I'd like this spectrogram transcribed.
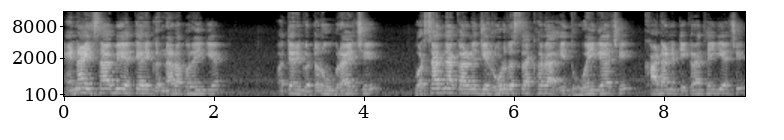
એના હિસાબે અત્યારે ગરનારા ભરાઈ ગયા. અત્યારે ગટરો ઉભરાય છે. વરસાદના કારણે જે રોડ રસ્તા ખરા એ ધોવાઈ ગયા છે. ખાડાને ટેકરા થઈ ગયા છે.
